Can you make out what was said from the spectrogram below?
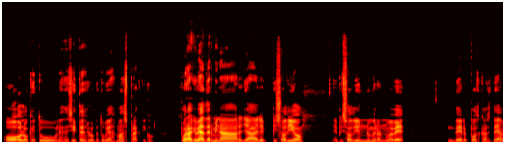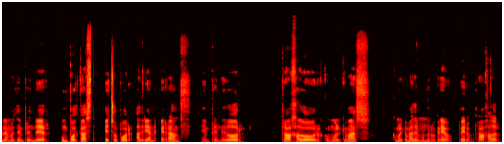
o lo que tú necesites, lo que tú veas más práctico. Por aquí voy a terminar ya el episodio, episodio número 9 del podcast de Hablemos de Emprender, un podcast hecho por Adrián Herranz, emprendedor, trabajador como el que más, como el que más del mundo no creo, pero trabajador.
